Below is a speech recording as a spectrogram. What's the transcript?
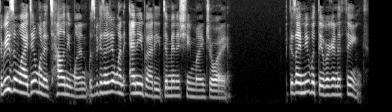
The reason why I didn't want to tell anyone was because I didn't want anybody diminishing my joy. Because I knew what they were going to think.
